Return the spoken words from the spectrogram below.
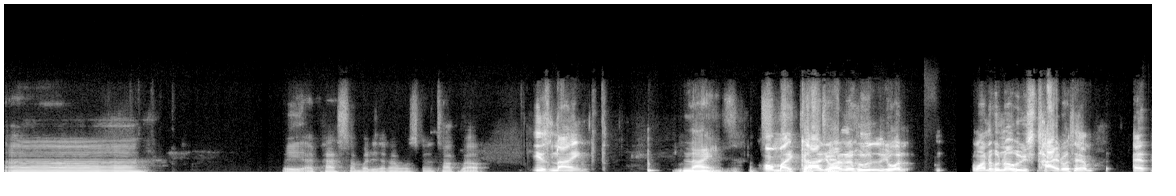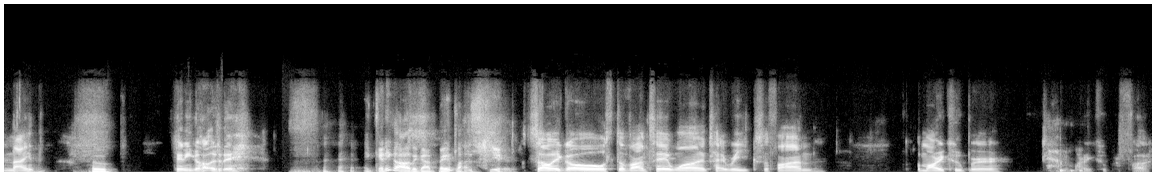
Uh, wait, I passed somebody that I was going to talk about. He's ninth. Ninth. Let's Oh my god! You want to know who you want? Want to know who's tied with him at ninth? Who? Kenny Golladay. and Kenny Golladay got paid last year. So it goes Davante one, Tyreek, Stefon, Amari Cooper. Damn, Amari Cooper, fuck.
